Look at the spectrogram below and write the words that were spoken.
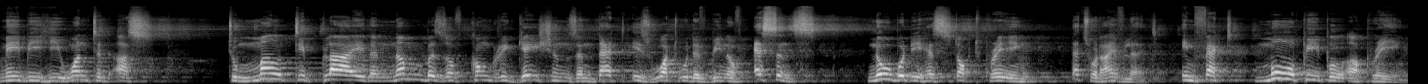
Maybe He wanted us to multiply the numbers of congregations, and that is what would have been of essence. Nobody has stopped praying. That's what I've learned. In fact, more people are praying.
